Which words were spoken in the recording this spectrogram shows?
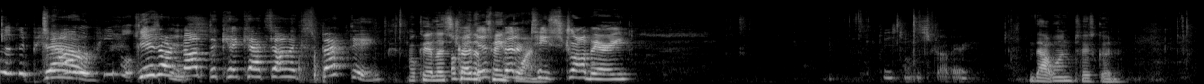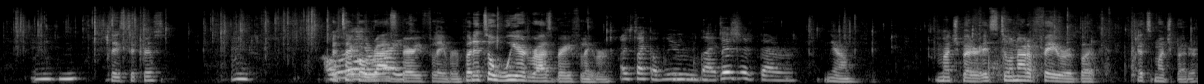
did the how Down. do people These eat are this? not the Kit Kats I'm expecting. Okay, let's Okay, try the pink one. this better taste strawberry. Please don't taste strawberry. That one tastes good. Mm-hmm. Taste it, Chris? Oh, it's like a you're right. raspberry flavor, but it's a weird raspberry flavor. It's like a weird mm, like This is better. Yeah, much better. It's still not a favorite, but it's much better.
